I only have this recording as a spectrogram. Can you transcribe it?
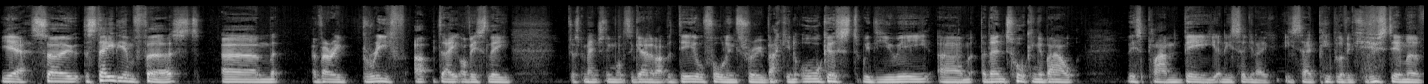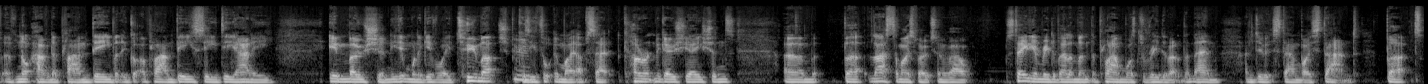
Yeah, so the stadium first. Um, a very brief update, obviously, just mentioning once again about the deal falling through back in August with UE, um, but then talking about this plan B, and he said, you know, he said people have accused him of, of not having a plan B, but they've got a plan B, C, D, and E in motion. He didn't want to give away too much because he thought it might upset current negotiations. Um, but last time I spoke to him about stadium redevelopment, the plan was to redevelop the MEM and do it stand by stand. But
